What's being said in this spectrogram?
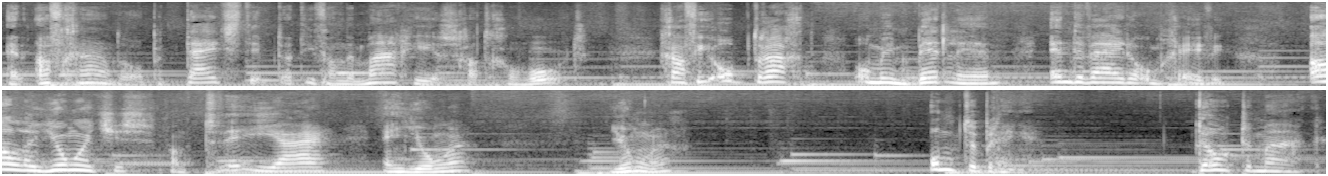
En afgaande op het tijdstip dat hij van de magiërs had gehoord, gaf hij opdracht om in Bethlehem en de wijde omgeving alle jongetjes van twee jaar en jonger, jonger om te brengen, dood te maken.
